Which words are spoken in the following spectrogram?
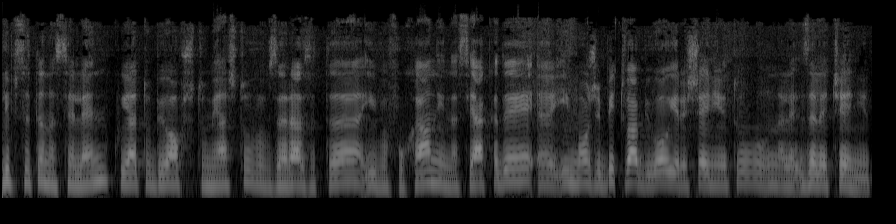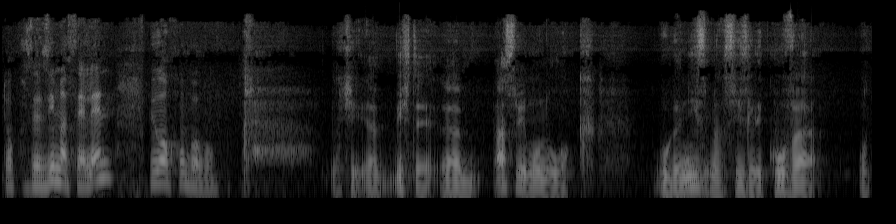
липсата на селен, която била общото място в заразата и в Ухан и насякъде. Е, И може би това било и решението за лечението. Ако се взима селен, било хубаво. Значи, а, вижте, а, аз съм имунолог. Организма се излекува от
